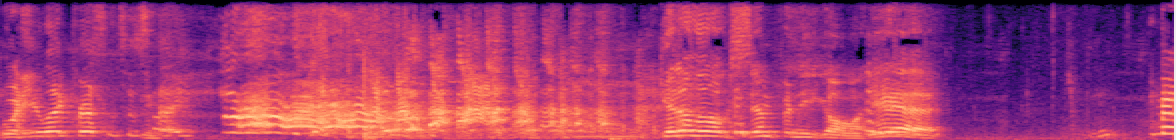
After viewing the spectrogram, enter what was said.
What do you like Preston to say? Get a little symphony going. Yeah. Bill,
